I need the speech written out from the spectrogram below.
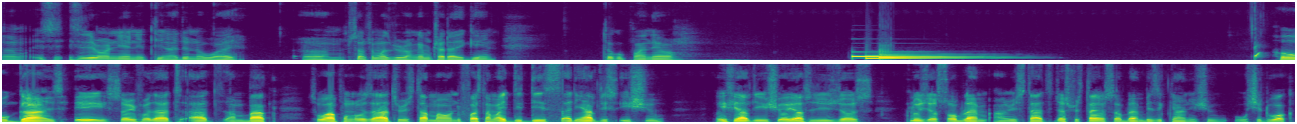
um is it, is it running anything? I don't know why. Um something must be wrong. Let me try that again. Toggle panel. Oh guys. Hey sorry for that. I'm back. So what happened was i had to restart my own. The first time i did this i didn't have this issue. But if you have the issue all you have to do is just close your sublime and restart. Just restart your sublime basically and it should it should work.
